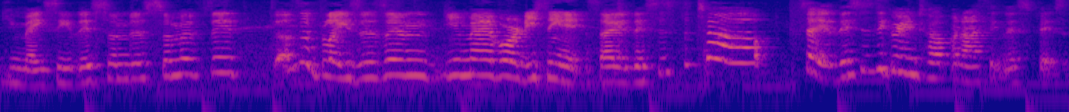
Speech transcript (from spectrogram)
you may see this under some of the other blazers and you may have already seen it. So this is the top. So this is the green top and I think this fits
